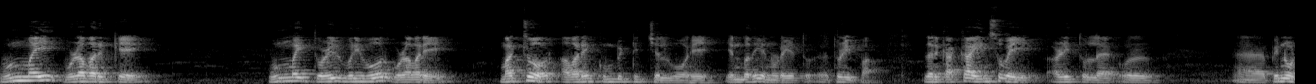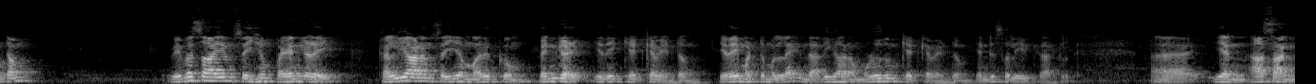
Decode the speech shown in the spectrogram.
உண்மை உழவருக்கே உண்மை தொழில் புரிவோர் உழவரே மற்றோர் அவரை கும்பிட்டுச் செல்வோரே என்பது என்னுடைய துழிப்பா. இதற்கு அக்கா இன்சுவை அளித்துள்ள ஒரு பின்னூட்டம் விவசாயம் செய்யும் பயன்களை கல்யாணம் செய்ய மறுக்கும் பெண்கள் இதை கேட்க வேண்டும். இதை மட்டுமல்ல இந்த அதிகாரம் முழுதும் கேட்க வேண்டும் என்று சொல்லியிருக்கிறார்கள். என் ஆசான்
